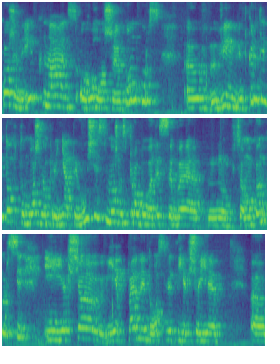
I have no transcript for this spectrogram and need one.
кожен рік нас оголошує конкурс. Е, Він відкритий, тобто можна прийняти участь, можна спробувати себе ну, в цьому конкурсі. І якщо є певний досвід, якщо є е,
